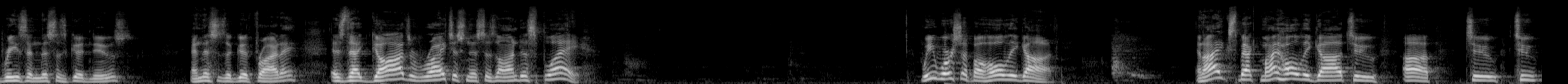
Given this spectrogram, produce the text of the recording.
reason this is good news and this is a Good Friday is that God's righteousness is on display. We worship a holy God. And I expect my holy God to, uh, to, to,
